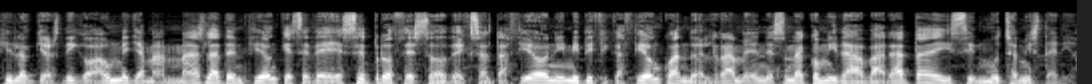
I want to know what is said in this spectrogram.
Y lo que os digo, aún me llama más la atención que se dé ese proceso de exaltación y mitificación cuando el ramen es una comida barata y sin mucho misterio.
